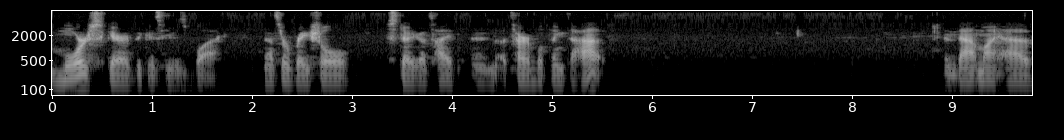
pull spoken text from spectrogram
more scared because he was black. That's a racial stereotype and a terrible thing to have. And that might have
